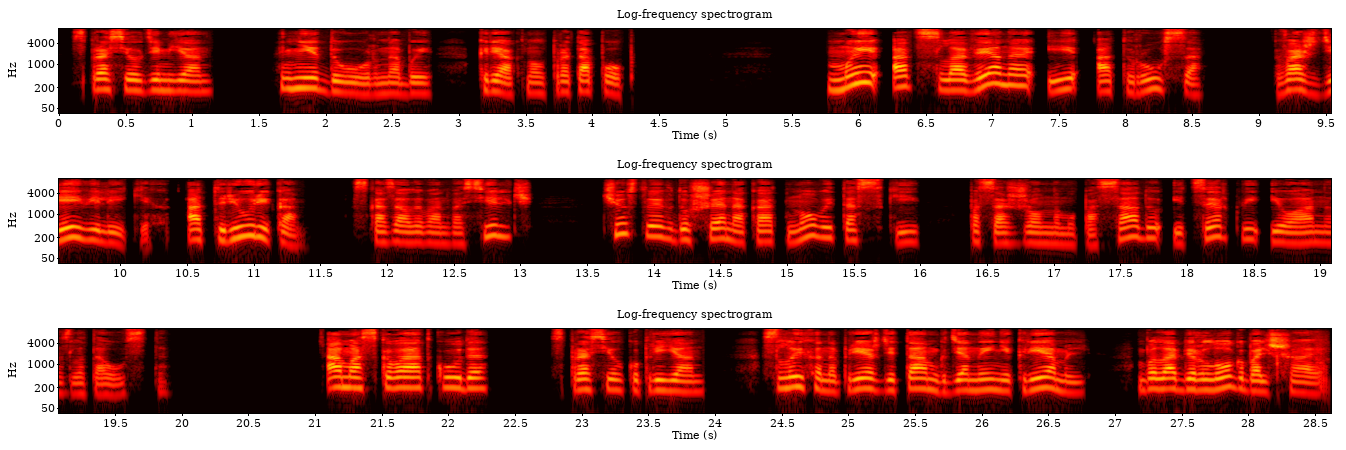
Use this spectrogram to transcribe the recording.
— спросил Демьян. — Недурно бы, — крякнул протопоп. — Мы от славяна и от руса, вождей великих, от Рюрика, — сказал Иван Васильевич, чувствуя в душе накат новой тоски по сожженному посаду и церкви Иоанна Златоуста. — А Москва откуда? — спросил Куприян. — Слыхано прежде там, где ныне Кремль, была берлога большая.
